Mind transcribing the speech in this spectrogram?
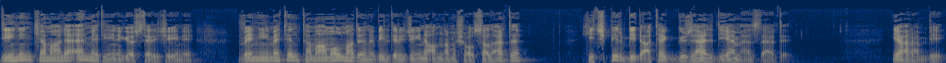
dinin kemale ermediğini göstereceğini ve nimetin tamam olmadığını bildireceğini anlamış olsalardı hiçbir bid'ate güzel diyemezlerdi. Ya Rabbi,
